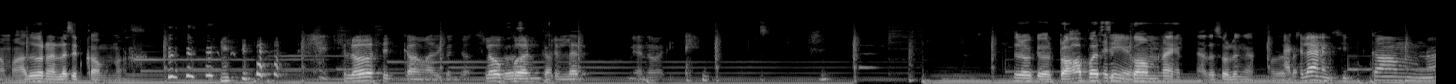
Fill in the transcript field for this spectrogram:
ஆமா அது ஒரு நல்ல சிட்காம் தான். ஸ்லோ சிட்காம் அது கொஞ்சம். ஸ்லோ பர்ன். த்ரில்லர் அந்த மாதிரி. சரி ஓகே ஒரு ப்ராப்பர். சிட்காம்னா என்ன? அதை சொல்லுங்க ஆக்சுவலா எனக்கு சிட்காம்னா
